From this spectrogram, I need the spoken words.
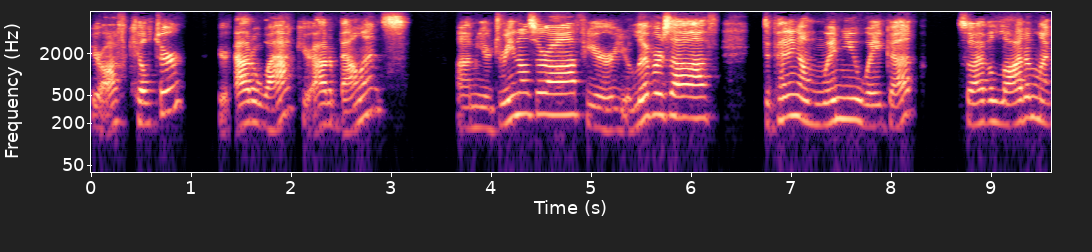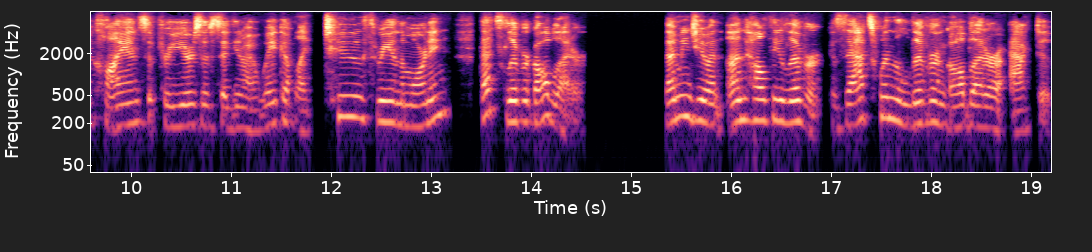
you're off kilter, you're out of whack, you're out of balance. Um, your adrenals are off, your your liver's off, depending on when you wake up. So I have a lot of my clients that for years have said, you know, I wake up like two, three in the morning. That's liver gallbladder. That means you have an unhealthy liver because that's when the liver and gallbladder are active.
